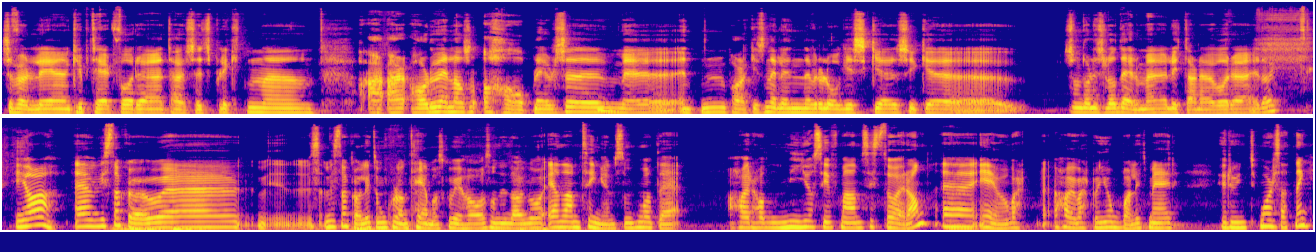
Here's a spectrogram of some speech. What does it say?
selvfølgelig kryptert for taushetsplikten. eh. Er, er, har du en eller annen sånn aha-opplevelse med enten Parkinson eller en nevrologisk syke som du har lyst til å dele med lytterne våre i dag? Ja, eh, vi snakka jo eh, litt om hvordan tema skal vi ha og sånn i dag, og en av de tingene som på en måte har hatt mye å si for meg de siste årene, eh, jo vært, har jo vært å jobbe litt mer rundt målsetning.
